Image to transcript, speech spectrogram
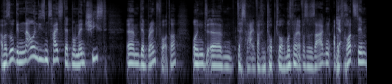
Aber so genau in diesem Sidestep-Moment schießt ähm, der Brentforder. Und ähm, das war einfach ein Top-Tor, muss man einfach so sagen. Aber Ja. trotzdem,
